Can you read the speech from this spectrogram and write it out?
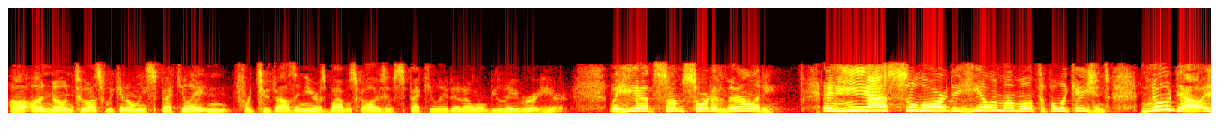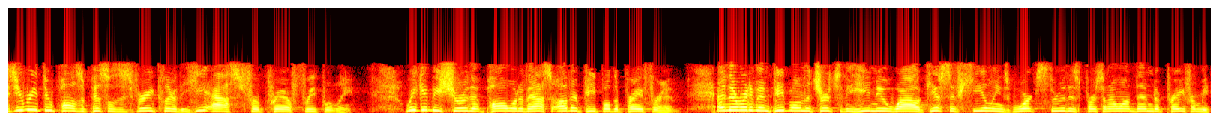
uh, unknown to us. We can only speculate, and for 2,000 years, Bible scholars have speculated. I won't belabor it here. But he had some sort of malady. And he asked the Lord to heal him on multiple occasions. No doubt, as you read through Paul's epistles, it's very clear that he asked for prayer frequently we can be sure that Paul would have asked other people to pray for him. And there would have been people in the church that he knew, wow, gifts of healings works through this person. I want them to pray for me.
